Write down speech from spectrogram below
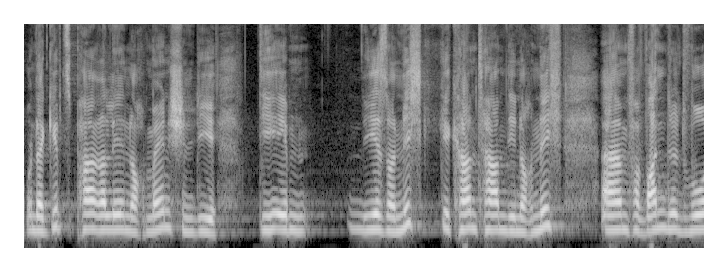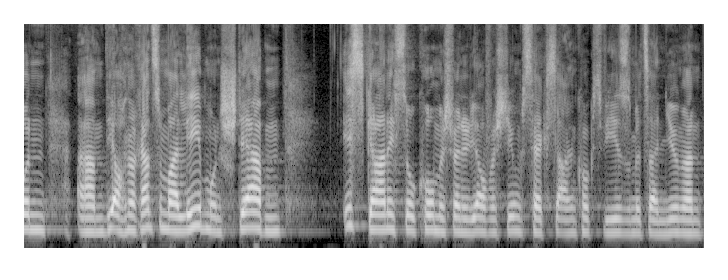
Und da gibt es parallel noch Menschen, die, die eben Jesus noch nicht gekannt haben, die noch nicht ähm, verwandelt wurden, ähm, die auch noch ganz normal leben und sterben. Ist gar nicht so komisch, wenn du die Auferstehungstexte anguckst, wie Jesus mit seinen Jüngern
